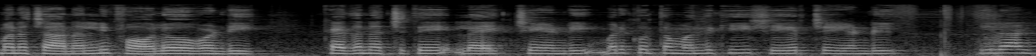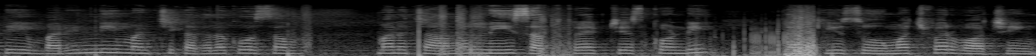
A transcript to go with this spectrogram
మన ఛానల్ని ఫాలో అవ్వండి. కథ నచ్చితే లైక్ చేయండి. మరి కొంతమందికి షేర్ చేయండి. ఇలాంటి మరిన్ని మంచి కథల కోసం మన ఛానల్ని సబ్స్క్రైబ్ చేసుకోండి. Thank you so much for watching.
